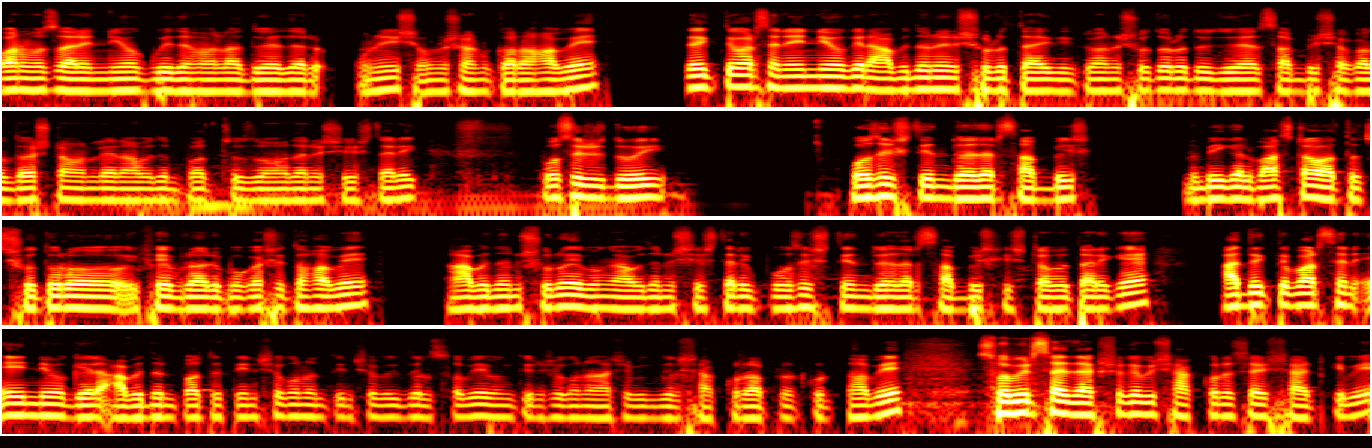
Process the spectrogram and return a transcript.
কর্মচারী নিয়োগ বিধিমালা দুই হাজার উনিশ অনুসরণ করা হবে। দেখতে পাচ্ছেন, এই নিয়োগের আবেদনের শুরু তারিখ দেখতে সতেরো দুই দু হাজার ছাব্বিশ সকাল দশটা অনলাইন আবেদনপত্র জমাদানের শেষ তারিখ, পঁচিশ দুই, পঁচিশ তিন দু হাজার ছাব্বিশ বিকেল পাঁচটা অর্থাৎ সতেরো ফেব্রুয়ারি প্রকাশিত হবে। আবেদন শুরু এবং আবেদনের শেষ তারিখ পঁচিশ তিন দু হাজার ছাব্বিশ খ্রিস্টাব্দ তারিখে। আর দেখতে পাচ্ছেন এই নিয়োগের আবেদনপত্রে তিনশো গুণ তিনশো পিক্সেল ছবি এবং তিনশো গুণ আশি পিক্সেল স্বাক্ষর আপলোড করতে হবে। ছবির সাইজ একশো কেবি, স্বাক্ষরের সাইজ ষাট কেবি।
